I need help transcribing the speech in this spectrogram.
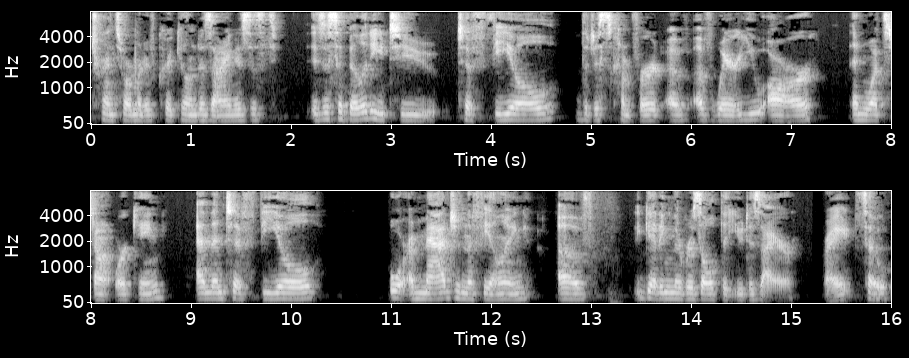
transformative curriculum design is this is this ability to to feel the discomfort of of where you are and what's not working, and then to feel or imagine the feeling of getting the result that you desire, right? So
